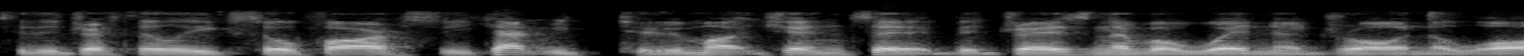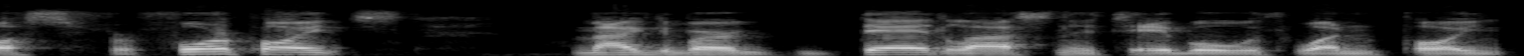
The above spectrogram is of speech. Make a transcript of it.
to the Dritte League so far, so you can't read too much into it. But Dresden have a win, a draw, and a loss for four points. Magdeburg dead last in the table with one point.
